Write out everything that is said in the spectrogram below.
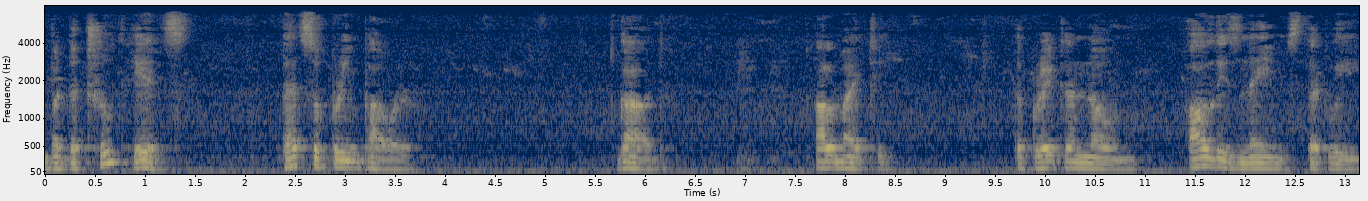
But the truth is that supreme power, God, Almighty, the great unknown, all these names that we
